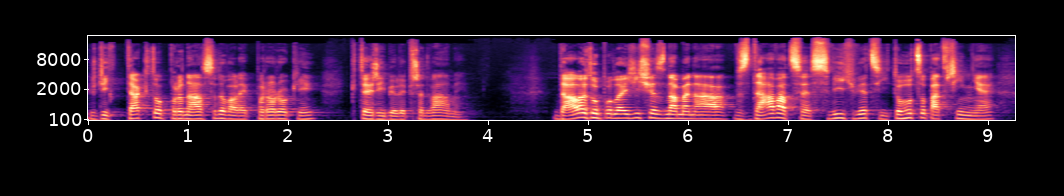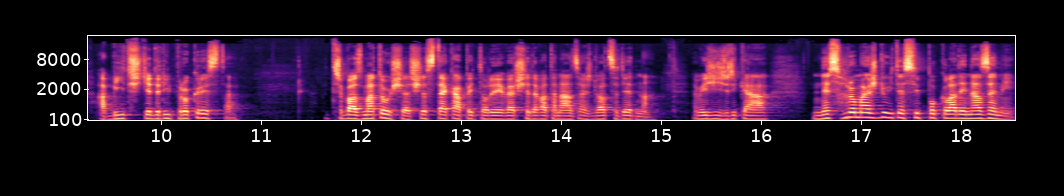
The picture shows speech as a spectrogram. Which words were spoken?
Vždyť takto pronásledovali proroky, kteří byli před vámi. Dále to podle Ježíše znamená vzdávat se svých věcí, toho, co patří mně a být štědrý pro Krista. Třeba z Matouše 6. kapitoly, verše 19 až 21. Tam Ježíš říká, neshromažďujte si poklady na zemi,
